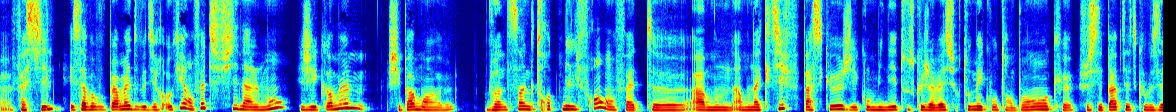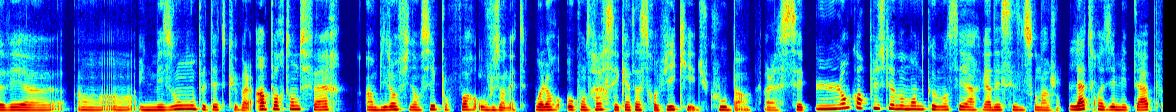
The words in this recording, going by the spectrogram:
euh, facile. Et ça va vous permettre de vous dire, ok, en fait, finalement, j'ai quand même, je sais pas moi, 25-30 000 francs en fait à, mon, à mon actif parce que j'ai combiné tout ce que j'avais sur tous mes comptes en banque. Je sais pas, peut-être que vous avez une maison, peut-être que voilà. Important de faire un bilan financier pour voir où vous en êtes. Ou alors au contraire c'est catastrophique et du coup ben voilà c'est encore plus le moment de commencer à regarder son argent. La troisième étape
